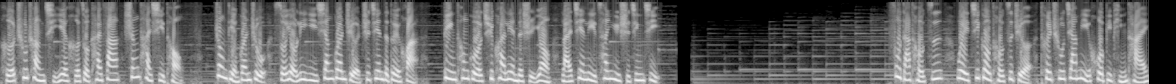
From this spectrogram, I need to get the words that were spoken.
和初创企业合作开发生态系统，重点关注所有利益相关者之间的对话，并通过区块链的使用来建立参与式经济。富达投资为机构投资者推出加密货币平台。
